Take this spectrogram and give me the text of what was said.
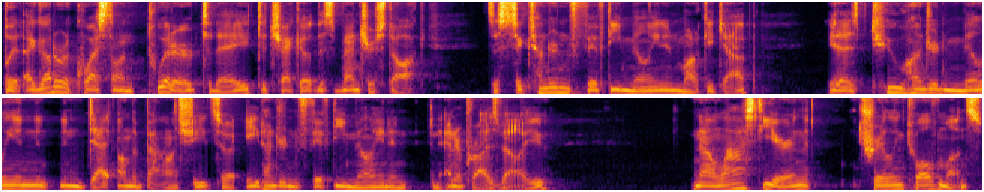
but I got a request on Twitter today to check out this venture stock. It's a 650 million in market cap. It has 200 million in debt on the balance sheet, so 850 million in, in enterprise value. Now, last year, in the trailing 12 months,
